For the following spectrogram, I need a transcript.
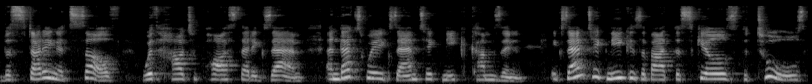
the studying itself with how to pass that exam, and that's where exam technique comes in. Exam technique is about the skills, the tools,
